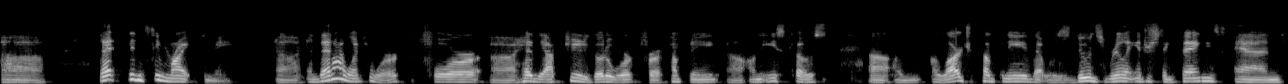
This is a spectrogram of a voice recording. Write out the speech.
uh, that didn't seem right to me. Uh, and then I went to work for, uh, had the opportunity to go to work for a company uh, on the East Coast, uh, a, a, larger company that was doing some really interesting things. And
